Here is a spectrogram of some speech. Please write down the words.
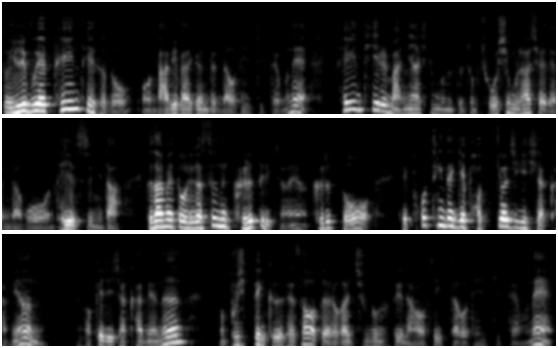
또 일부의 페인트에서도 어, 납이 발견된다고 되어 있기 때문에 페인트 일을 많이 하시는 분들도 좀 조심을 하셔야 된다고 되어 있습니다. 그 다음에 또 우리가 쓰는 그릇들 있잖아요. 그릇도 코팅된 게 벗겨지기 시작하면 벗겨지기 시작하면은 부식된 그릇에서 또 여러 가지 중금속들이 나올 수 있다고 되어 있기 때문에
